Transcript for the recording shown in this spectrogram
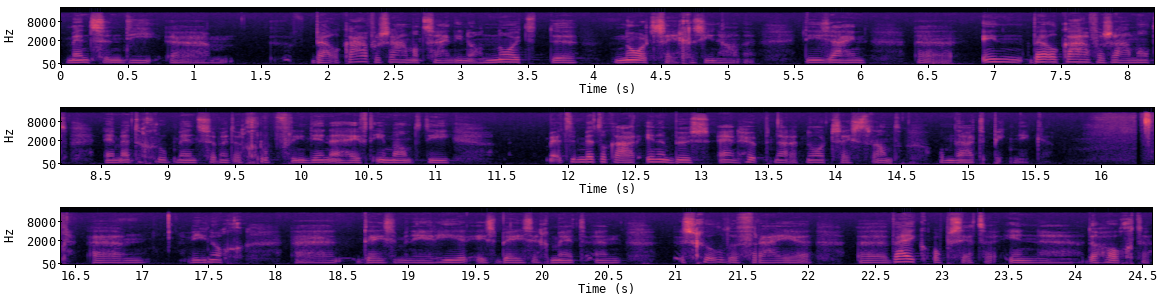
mensen die uh, bij elkaar verzameld zijn, die nog nooit de Noordzee gezien hadden. Die zijn uh, in, bij elkaar verzameld en met een groep mensen, met een groep vriendinnen, heeft iemand die met, met elkaar in een bus en hup naar het Noordzeestrand om daar te picknicken. Um, wie nog, uh, deze meneer hier is bezig met een schuldenvrije uh, wijk opzetten in uh, de hoogte.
